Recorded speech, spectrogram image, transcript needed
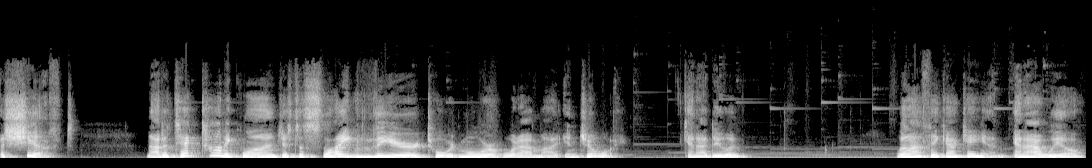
a shift. Not a tectonic one, just a slight veer toward more of what I might enjoy. Can I do it? Well, I think I can, and I will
